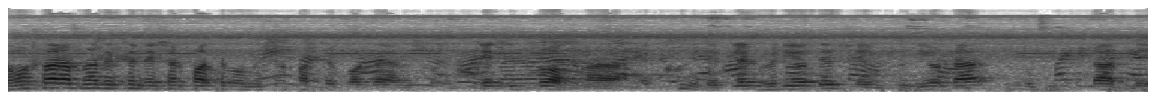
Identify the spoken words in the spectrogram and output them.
নমস্কার, আপনারা দেখছেন নেশন ফার্স্ট এবং মিশন ফার্স্টের পর্দায় আমি। যে চিত্র আপনারা এক্ষুনি দেখলেন ভিডিওতে, সেই ভিডিওটা সুচিত্রা দে,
